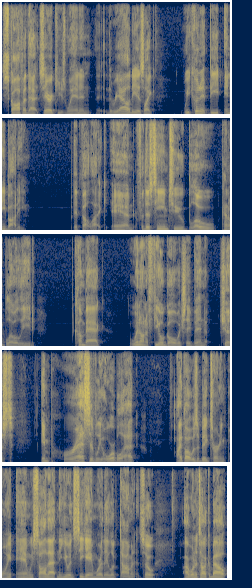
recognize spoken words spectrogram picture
scoff at that Syracuse win and the reality is like we couldn't beat anybody it felt like. And for this team to blow, kind of blow a lead, come back, win on a field goal, which they've been just impressively horrible at, I thought was a big turning. And we saw that in the UNC game where they looked dominant. So I want to talk about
